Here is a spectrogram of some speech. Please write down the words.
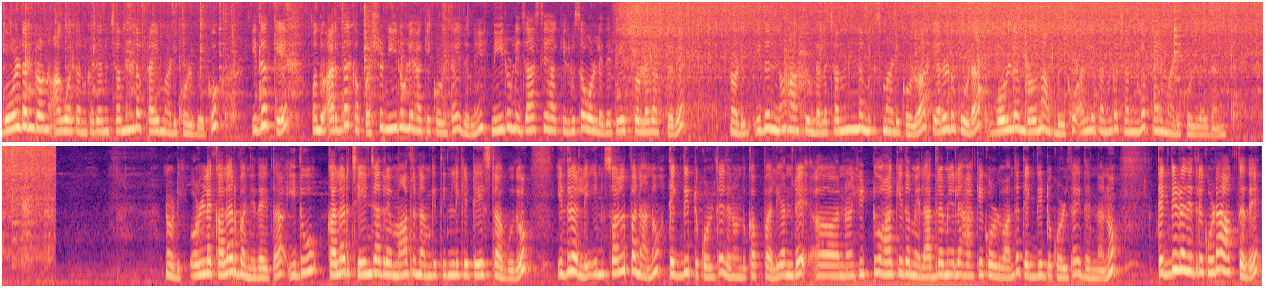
ಗೋಲ್ಡನ್ ಬ್ರೌನ್ ಆಗುವ ತನಕ ಇದನ್ನು ಚೆಂದ ಫ್ರೈ ಮಾಡಿಕೊಳ್ಬೇಕು. ಇದಕ್ಕೆ ಒಂದು ಅರ್ಧ ಕಪ್ಪಷ್ಟು ನೀರುಳ್ಳಿ ಹಾಕಿಕೊಳ್ತಾ ಇದ್ದೇನೆ. ನೀರುಳ್ಳಿ ಜಾಸ್ತಿ ಹಾಕಿದರೂ ಸಹ ಒಳ್ಳೆಯದೇ ಟೇಸ್ಟ್ ಒಳ್ಳೆಯದಾಗ್ತದೆ ನೋಡಿ, ಇದನ್ನು ಹಾಕಿ ಉಂಟಲ್ಲ ಚಂದ ಮಿಕ್ಸ್ ಮಾಡಿಕೊಳ್ಳುವ. ಎರಡು ಕೂಡ ಗೋಲ್ಡನ್ ಬ್ರೌನ್ ಆಗಬೇಕು. ಅಲ್ಲಿ ತನಕ ಚಂದ ಫ್ರೈ ಮಾಡಿಕೊಳ್ಳುವ ಇದನ್ನು. ನೋಡಿ, ಒಳ್ಳೆ ಕಲರ್ ಬಂದಿದೆ ಆಯಿತಾ? ಇದು ಕಲರ್ ಚೇಂಜ್ ಆದರೆ ಮಾತ್ರ ನಮಗೆ ತಿನ್ನಲಿಕ್ಕೆ ಟೇಸ್ಟ್ ಆಗೋದು. ಇದರಲ್ಲಿ ಇನ್ನು ಸ್ವಲ್ಪ ನಾನು ತೆಗೆದಿಟ್ಟುಕೊಳ್ತಾ ಇದ್ದೇನೆ ಒಂದು ಕಪ್ಪಲ್ಲಿ. ಅಂದರೆ ಹಿಟ್ಟು ಹಾಕಿದ ಮೇಲೆ, ಅದರ ಮೇಲೆ ಹಾಕಿಕೊಳ್ಳುವ ಅಂತ ತೆಗೆದಿಟ್ಟುಕೊಳ್ತಾ ಇದ್ದೇನೆ ನಾನು. ತೆಗೆದಿಡದಿದ್ರೆ ಕೂಡ ಆಗ್ತದೆ.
